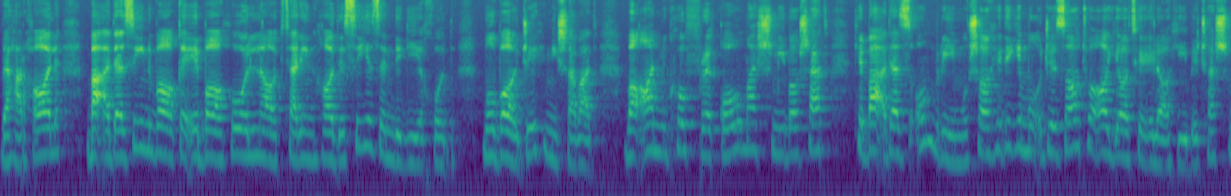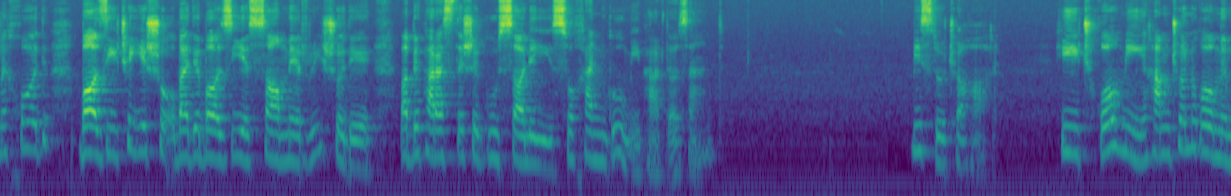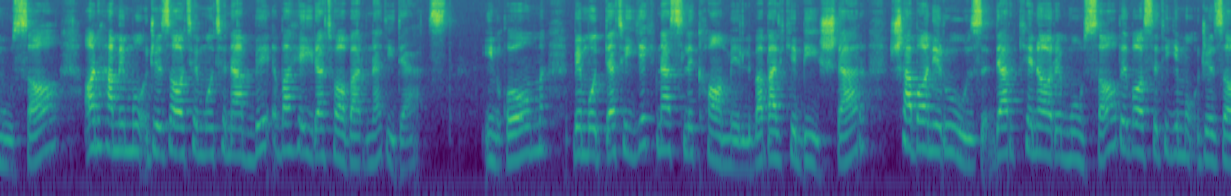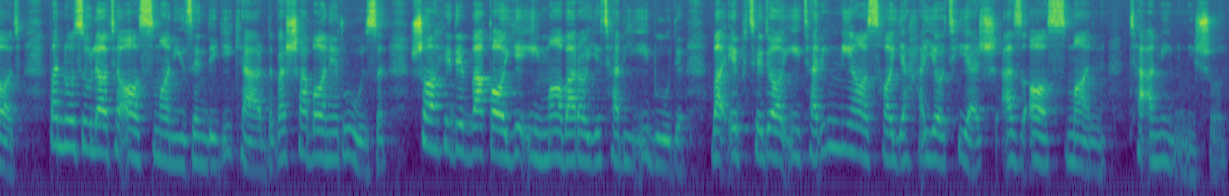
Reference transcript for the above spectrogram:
به هر حال بعد از این واقعه با هولناکترین حادثه زندگی خود مواجه می شود و آن کفر قومش می باشد که بعد از عمری مشاهده معجزات و آیات الهی به چشم خود بازیچه شعبد بازی سامری شده و به پرستش گوسالهی سخنگو می پردازند 24 هیچ قومی همچون قوم موسا آن همه معجزات متنبع و حیرت آور ندیده است. این قوم به مدت یک نسل کامل و بلکه بیشتر شبان روز در کنار موسا به واسطه معجزات و نزولات آسمانی زندگی کرد و شبان روز شاهد وقایعی ما برای طبیعی بود و ابتدایی ترین نیازهای حیاتیش از آسمان تأمین می شد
